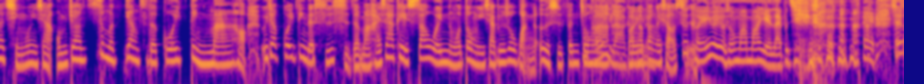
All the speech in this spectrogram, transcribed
那请问一下，我们就要这么样子的规定吗？哈，一定要规定的死死的吗？还是它可以稍微挪动一下？比如说晚个二十分钟啊，可以啦，晚个半个小时，这可以。因为有时候妈妈也来不及，对，所以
